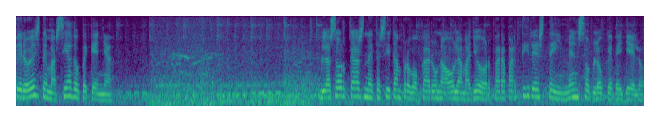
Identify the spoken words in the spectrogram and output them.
pero es demasiado pequeña. Las orcas necesitan provocar una ola mayor para partir este inmenso bloque de hielo.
